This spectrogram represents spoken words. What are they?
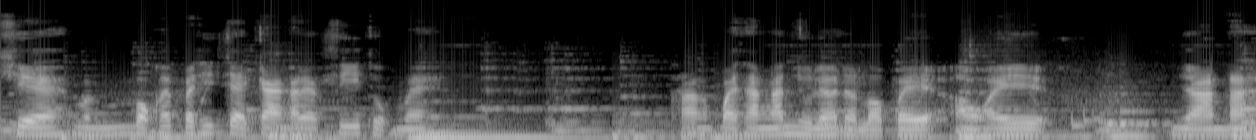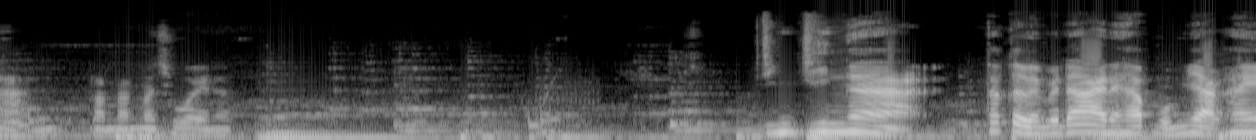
เค มันบอกให้ไปที่ใจกลางกาแล็กซี่ถูกไหม ทางไปทางนั้นอยู่แล้ว เดี๋ยวเราไปเอาไอ้ยานทหารลำนั้นมาช่วยนะ จริงๆอะ ถ้าเกิดเป็นไปได้นะครับ ผมอยากให้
